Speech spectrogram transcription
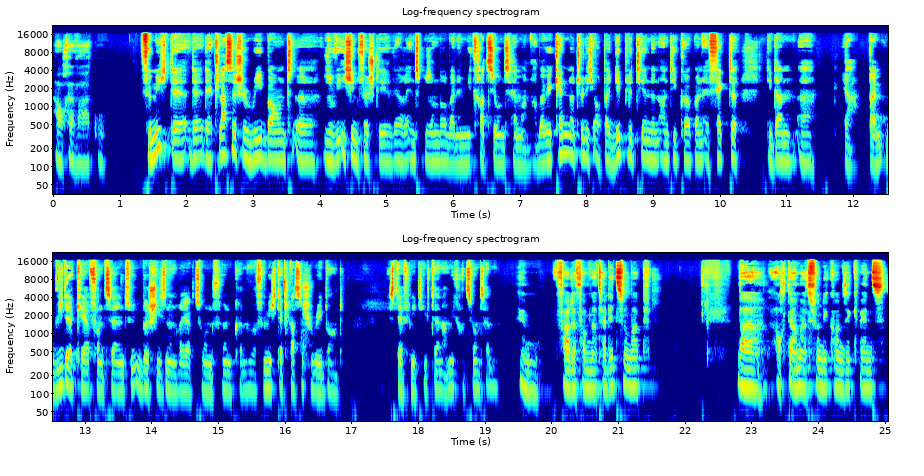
auch erwarten? Für mich der, der, der klassische Rebound, äh, so wie ich ihn verstehe, wäre insbesondere bei den Migrationshämmern. Aber wir kennen natürlich auch bei depletierenden Antikörpern Effekte, die dann äh, ja, beim Wiederkehr von Zellen zu überschießenden Reaktionen führen können. Aber für mich der klassische Rebound ist definitiv der nach Migrationshemmung. Im Falle vom Natalizumab war auch damals schon die Konsequenz,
